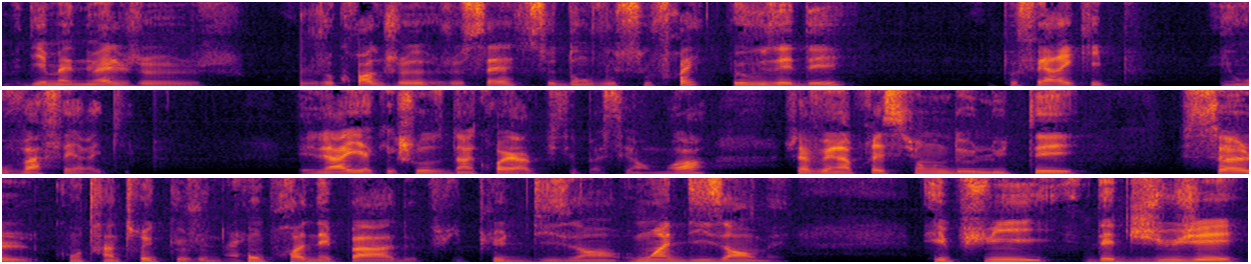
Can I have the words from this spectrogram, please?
Il m'a dit, Emmanuel, je, je, je crois que je, je sais ce dont vous souffrez. Je peux vous aider. On peut faire équipe. Et on va faire équipe. Et là, il y a quelque chose d'incroyable qui s'est passé en moi. J'avais l'impression de lutter seul contre un truc que je ne Ouais. comprenais pas depuis plus de dix ans, au moins dix ans, mais et puis d'être jugé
